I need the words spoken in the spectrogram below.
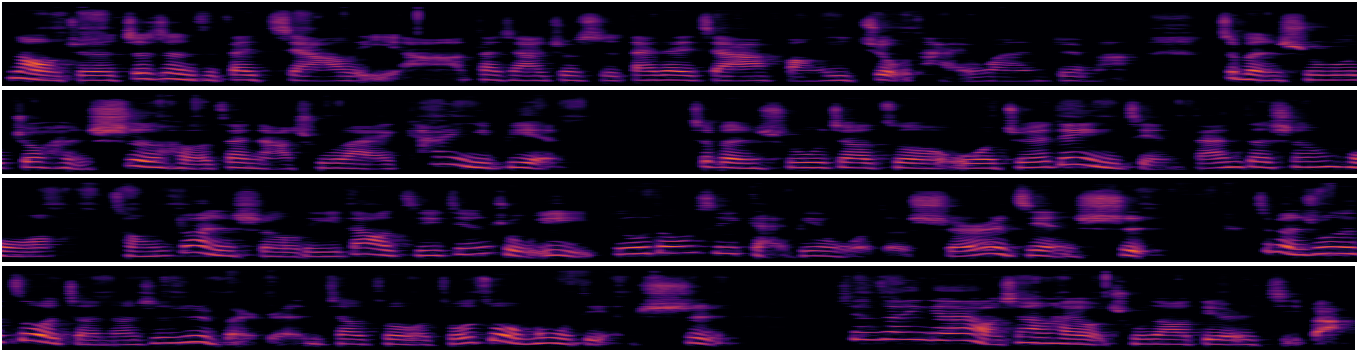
那我觉得这阵子在家里啊，大家就是待在家防疫救台湾，对吗？这本书就很适合再拿出来看一遍。这本书叫做《我决定简单的生活：从断舍离到极简主义，丢东西改变我的十二件事》。这本书的作者呢是日本人，叫做佐佐木典士。现在应该好像还有出到第二集吧，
